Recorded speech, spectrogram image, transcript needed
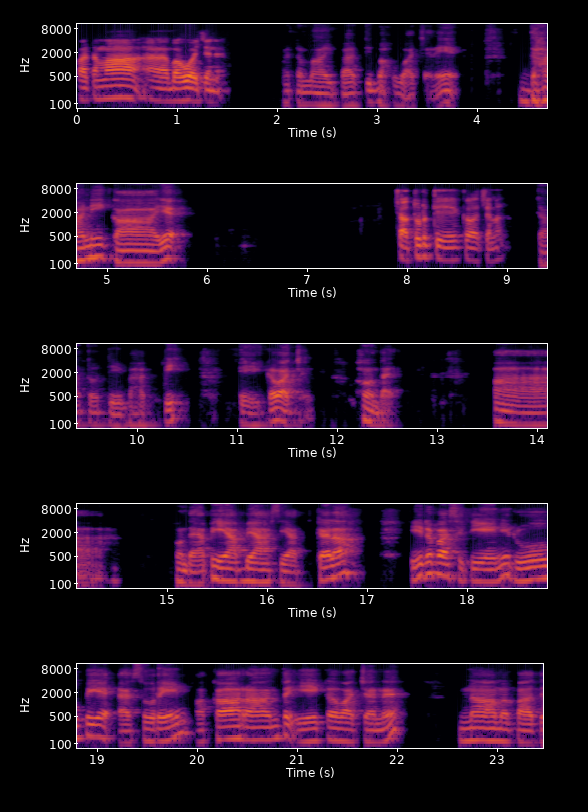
පටමා බහුවචන. පඨමා විභක්ති බහුවචනය. ධනිකාය චතුර්ති ඒක වචන. චතුර්ථි භක්ති ඒක වචන හොඳයි. ආ, හොඳයි. අපි අභ්‍යාසයක් කළා. ඊට පස්සේ තියෙන්නේ රූපය ඇසුරෙන් අකාරාන්ත ඒක වචන නාමපද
